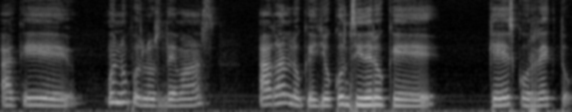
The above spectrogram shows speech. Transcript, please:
a que, bueno, pues los demás hagan lo que yo considero que, que es correcto.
